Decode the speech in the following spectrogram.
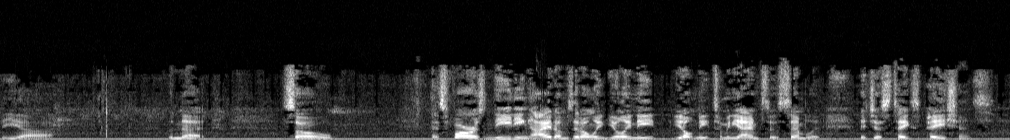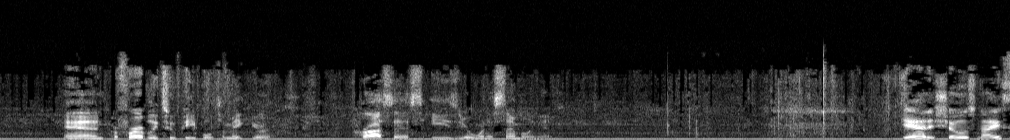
the uh, the nut. So, as far as needing items, it only you only need you don't need too many items to assemble it. It just takes patience and preferably two people to make your process easier when assembling it. Yeah, and it shows nice.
